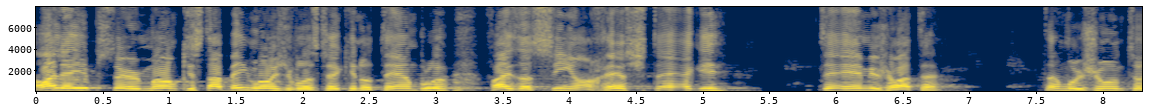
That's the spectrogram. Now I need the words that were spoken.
Olha aí para o seu irmão que está bem longe de você aqui no templo. Faz assim, ó, hashtag TMJ. Tamo junto.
